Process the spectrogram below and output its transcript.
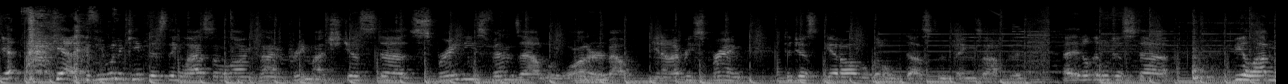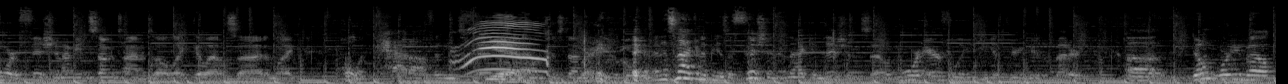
Said than done. Yeah, yeah. If you want to keep this thing lasting a long time, pretty much just uh, spray these fins out with water about you know every spring to just get all the little dust and things off of it. Uh, it'll it'll just uh, be a lot more efficient. I mean, sometimes I'll like go outside and like pull a cat off of these fins. Yeah. It's just unbelievable. and it's not going to be as efficient in that condition. So the more airflow you can get through here, the better. Uh, don't worry about.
